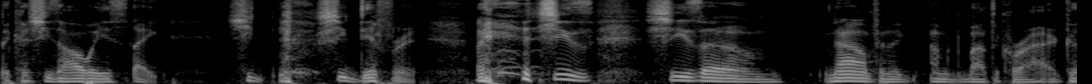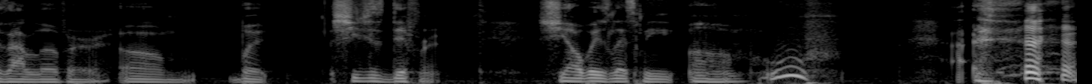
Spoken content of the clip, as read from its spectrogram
Because she's always like she she different. Like she's she's um now I'm gonna I'm about to cry because I love her um but she's just different. She always lets me um ooh I,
